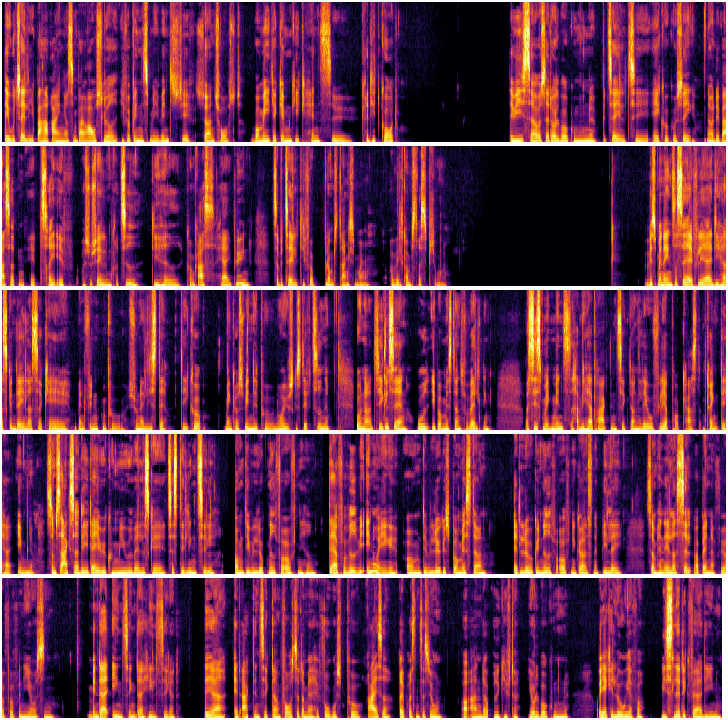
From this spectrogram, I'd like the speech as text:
Det er utallige barregninger, som var afsløret i forbindelse med eventschef Søren Torst, hvor medier gennemgik hans øh, kreditkort. Det viste sig også, at Aalborg Kommune betalte til AKKC, når det var sådan, at 3F og Socialdemokratiet de havde kongres her i byen, så betalte de for blomsterarrangementer og velkomstreceptioner. Hvis man er interesseret i flere af de her skandaler, så kan man finde dem på journalista.dk. Man kan også finde det på Nordjyske Stifttidene under artikelserien Rud i borgmesterens forvaltning. Og sidst men ikke mindst, så har vi her på Agtindsigterne lavet flere podcast omkring det her emne. Som sagt, så er det i dag økonomiudvalget skal tage stilling til, om de vil lukke ned for offentligheden. Derfor ved vi endnu ikke, om det vil lykkes borgmesteren at lukke ned for offentliggørelsen af bilag, som han ellers selv var bannerfører for for ni år siden. Men der er én ting, der er helt sikkert. Det er, at agtindsigteren fortsætter med at have fokus på rejser, repræsentation og andre udgifter i Aalborg Kommune. Og jeg kan love jer for, vi er slet ikke færdige endnu.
